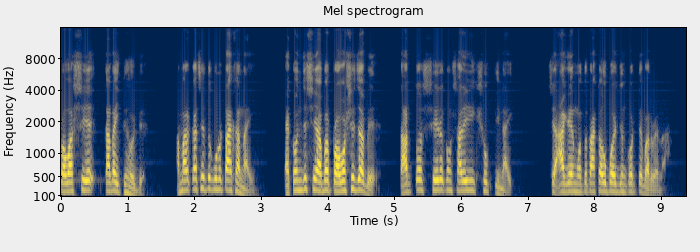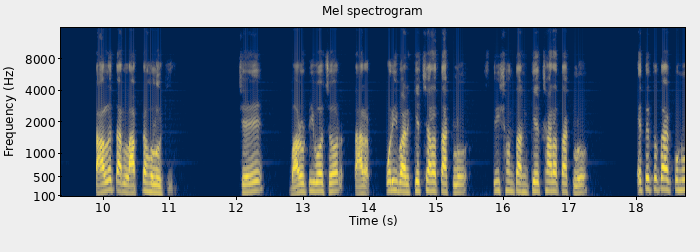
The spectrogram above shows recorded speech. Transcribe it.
প্রবাসে কাটাইতে হবে আমার কাছে তো কোনো টাকা নাই। এখন যে সে আবার প্রবাসে যাবে, তার তো সেরকম শারীরিক শক্তি নাই। সে আগের মতো টাকা উপার্জন করতে পারবে না। তাহলে তার লাভটা হলো কি? সে বারোটি বছর তার পরিবারকে ছাড়া থাকল, স্ত্রী সন্তানকে ছাড়া থাকল, এতে তো তার কোনো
